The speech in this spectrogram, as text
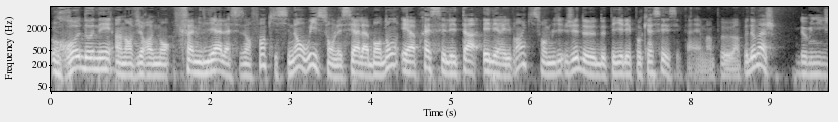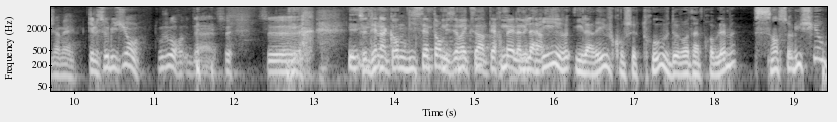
redonner un environnement familial à ces enfants qui, sinon, oui, sont laissés à l'abandon. Et après, c'est l'État et les riverains qui sont obligés de, payer les pots cassés. C'est quand même un peu, un peu dommage. Dominique Jamais. Quelle solution Toujours. Ce, ce, délinquant de 17 ans, mais c'est vrai que ça interpelle. Il, arrive, il arrive qu'on se trouve devant un problème sans solution.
